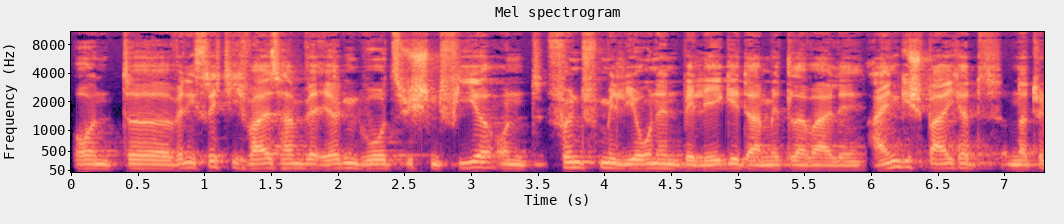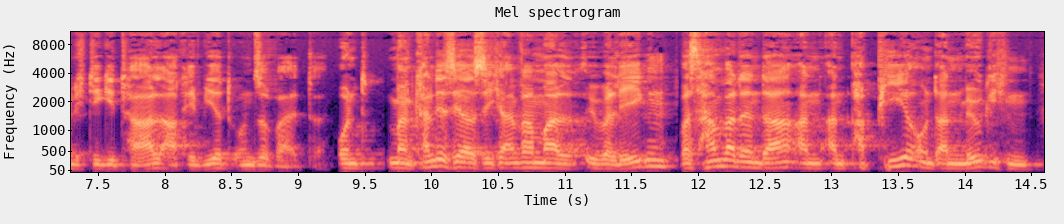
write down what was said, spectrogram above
Und äh, wenn ich es richtig weiß, haben wir irgendwo zwischen vier und fünf Millionen Belege da mittlerweile eingespeichert und natürlich digital archiviert und so weiter. Und man kann das ja sich einfach mal überlegen, was haben wir denn da an, an Papier und an möglichen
